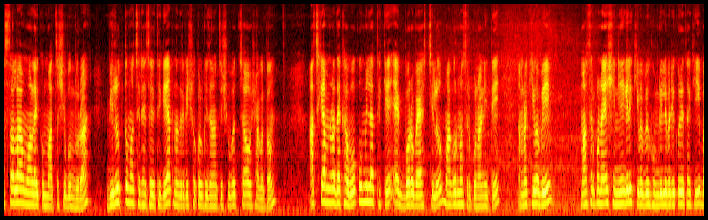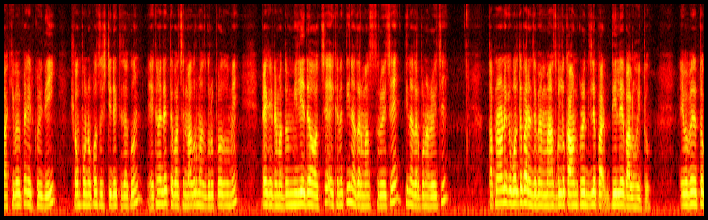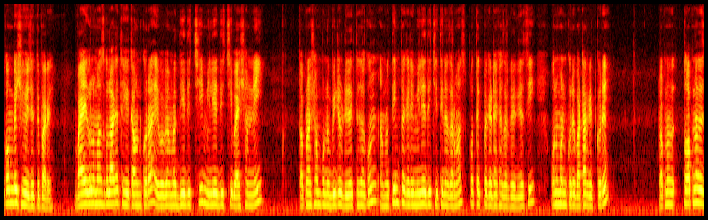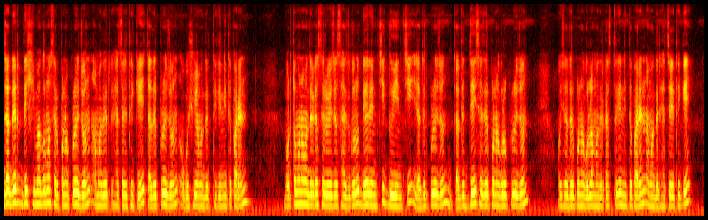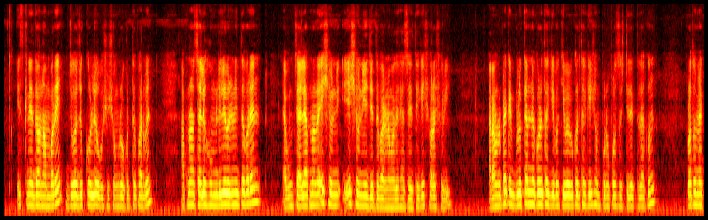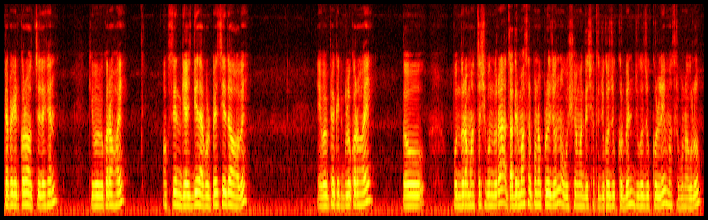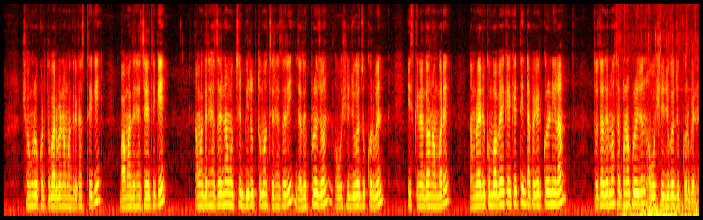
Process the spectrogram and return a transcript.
আসসালামু আলাইকুম মাছ চাষি বন্ধুরা। বিলুপ্ত মাছের হ্যাচারি থেকে আপনাদেরকে সকলকে জানাচ্ছি শুভেচ্ছা ও স্বাগতম। আজকে আমরা দেখাবো কুমিল্লা থেকে এক বড় ভাই ছিল মাগুর মাছের পোনা নিতে। আমরা কীভাবে মাছের পোনা এসে নিয়ে গেলে কীভাবে হোম ডেলিভারি করে থাকি বা কীভাবে প্যাকেট করে দিই, সম্পূর্ণ প্রসেসটি দেখতে থাকুন। এখানে দেখতে পাচ্ছেন মাগুর মাছগুলো প্রথমে প্যাকেটের মাধ্যমে মিলিয়ে দেওয়া হচ্ছে। এখানে তিন হাজার মাছ রয়েছে, তিন হাজার পোনা রয়েছে। তো আপনারা অনেকে বলতে পারেন যে মাছগুলো কাউন্ট করে দিলে দিলে ভালো হতো এভাবে তো কম বেশি হয়ে যেতে পারে। বা এগুলো মাছগুলো আগে থেকে কাউন্ট করা, এভাবে আমরা দিয়ে দিচ্ছি, মিলিয়ে দিচ্ছি বাইয়ের সামনেই। তো আপনারা সম্পূর্ণ ভিডিওটি দেখতে থাকুন। আমরা তিন প্যাকেটে মিলিয়ে দিচ্ছি তিন হাজার মাছ, প্রত্যেক প্যাকেটে এক হাজার করে দিয়েছি অনুমান করে বা টার্গেট করে। তো আপনাদের তো আপনাদের যাদের দেশি মাগুর মাছের কোনো প্রয়োজন, আমাদের হ্যাচারি থেকে যাদের প্রয়োজন, অবশ্যই আমাদের থেকে নিতে পারেন। বর্তমানে আমাদের কাছে রয়েছে সাইজগুলো দেড় ইঞ্চি, দুই ইঞ্চি, যাদের প্রয়োজন, যাদের যেই সাইজের পোনাগুলো প্রয়োজন, ওই সাইজের পোনাগুলো আমাদের কাছ থেকে নিতে পারেন আমাদের হ্যাচারি থেকে। স্ক্রিনে দেওয়া নাম্বারে যোগাযোগ করলে অবশ্যই সংগ্রহ করতে পারবেন। আপনারা চাইলে হোম ডেলিভারি নিতে পারেন এবং চাইলে আপনারা এসেও এসেও নিয়ে যেতে পারেন আমাদের হ্যাচারি থেকে সরাসরি। আর আমরা প্যাকেটগুলো কেমনে করে থাকি বা কীভাবে করে থাকি সম্পূর্ণ প্রসেসটি দেখতে থাকুন। প্রথমে একটা প্যাকেট করা হচ্ছে, দেখেন কীভাবে করা হয়। অক্সিজেন গ্যাস দিয়ে তারপর পেঁচিয়ে দেওয়া হবে। এভাবে প্যাকেটগুলো করা হয়। তো বন্ধুরা, মাছ চাষি বন্ধুরা, যাদের মাছের পোনা প্রয়োজন অবশ্যই আমাদের সাথে যোগাযোগ করবেন। যোগাযোগ করলে মাছের পোনাগুলো সংগ্রহ করতে পারবেন আমাদের কাছ থেকে বা আমাদের হ্যাচারি থেকে। আমাদের হ্যাচারির নাম হচ্ছে বিলুপ্ত মাছের হ্যাচারি যাদের প্রয়োজন অবশ্যই যোগাযোগ করবেন। স্ক্রিনে দেওয়া নাম্বারে আমরা এরকমভাবে একে একে তিনটা প্যাকেট করে নিলাম। তো যাদের মাছের পোনা প্রয়োজন অবশ্যই যোগাযোগ করবেন।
